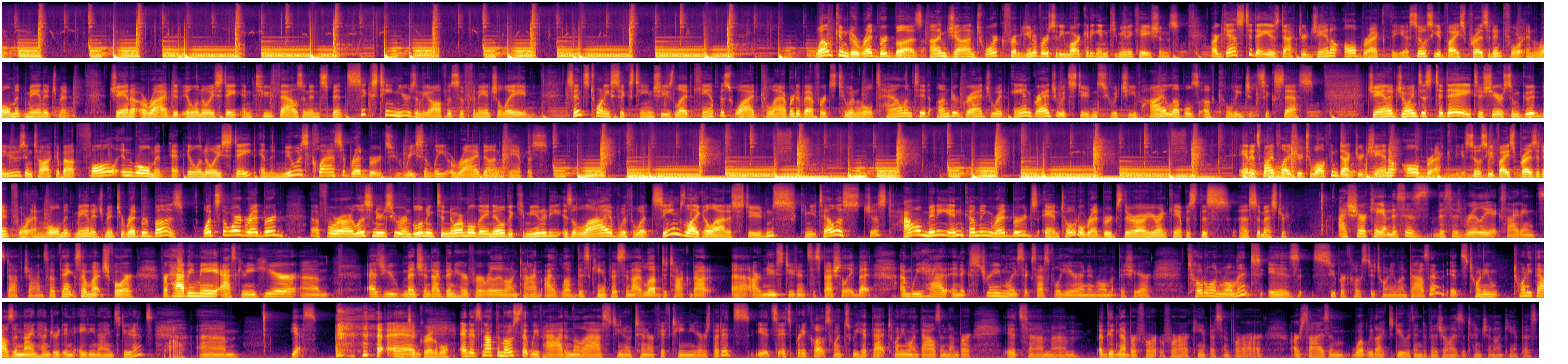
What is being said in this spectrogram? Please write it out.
you do. Welcome to Redbird Buzz. I'm John Twork from University Marketing and Communications. Our guest today is Dr. Jana Albrecht, the Associate Vice President for Enrollment Management. Jana arrived at Illinois State in 2000 and spent 16 years in the Office of Financial Aid. Since 2016, she's led campus wide collaborative efforts to enroll talented undergraduate and graduate students who achieve high levels of collegiate success. Jana joins us today to share some good news and talk about fall enrollment at Illinois State and the newest class of Redbirds who recently arrived on campus. And it's my pleasure to welcome Dr. Jana Albrecht, the Associate Vice President for Enrollment Management, to Redbird Buzz. What's the word, Redbird? Uh, for our listeners who are in Bloomington Normal, they know the community is alive with what seems like a lot of students. Can you tell us just how many incoming Redbirds and total Redbirds there are here on campus this uh, semester? I sure can. This is this is really exciting stuff, John. So thanks so much for for having me, asking me here. Um, as you mentioned, I've been here for a really long time. I love this campus and I love to talk about uh, our new students, especially. But um, we had an extremely successful year in enrollment this year. Total enrollment is super close to 21,000. It's 20, 20,989 students. Wow. Um, yes. It's incredible. And it's not the most that we've had in the last, you know, 10 or 15 years, but it's it's it's pretty close. Once we hit that 21,000 number, it's um, um a good number for, for our campus and for our, our size and what we like to do with individualized attention on campus.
